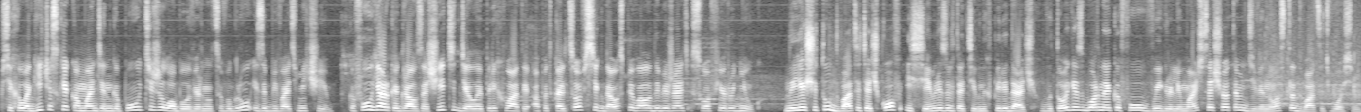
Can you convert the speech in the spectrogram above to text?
Психологически команде НГПУ тяжело было вернуться в игру и забивать мячи. КФУ ярко играл в защите, делая перехваты, а под кольцо всегда успевала добежать Софья Руднюк. На ее счету 20 очков и 7 результативных передач. В итоге сборная КФУ выиграли матч со счетом 90-28.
